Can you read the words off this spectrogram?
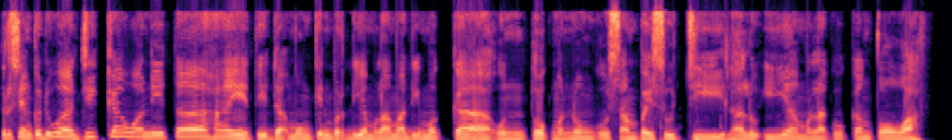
Terus yang kedua, jika wanita haid tidak mungkin berdiam lama di Mekah untuk menunggu sampai suci, lalu ia melakukan tawaf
